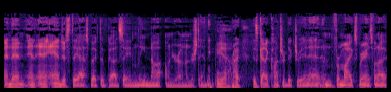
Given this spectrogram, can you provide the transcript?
And then and, and and just the aspect of God saying lean not on your own understanding. Yeah. Right. It's kind of contradictory. And, and and from my experience when I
